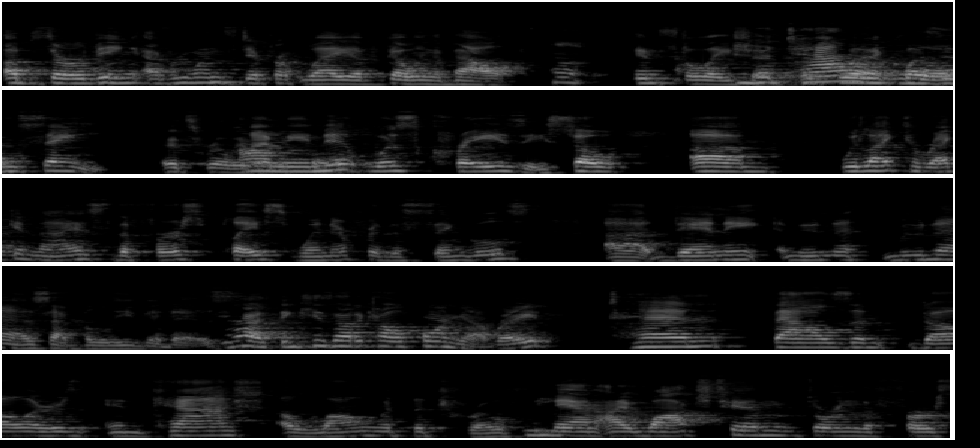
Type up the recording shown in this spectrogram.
observing everyone's different way of going about installation. The It's really talent was insane. It's really, I mean, cool. it was crazy. So um, we like to recognize the first place winner for the singles, uh, Danny Mune- Munez, I believe it is. Yeah, I think he's out of California, right? Ten thousand dollars in cash along with the trophy. man, I watched him during the first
